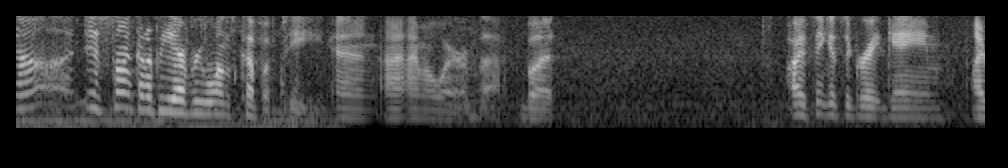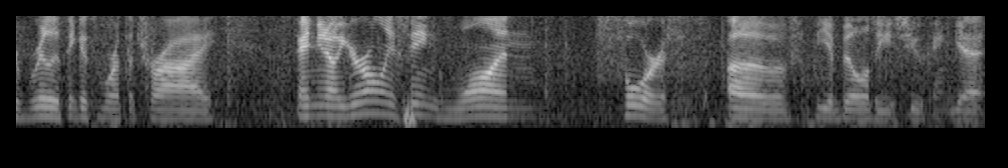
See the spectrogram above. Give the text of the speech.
Uh, it's not going to be everyone's cup of tea, and I, I'm aware of that, but I think it's a great game. I really think it's worth a try. And you know, you're only seeing one fourth of the abilities you can get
